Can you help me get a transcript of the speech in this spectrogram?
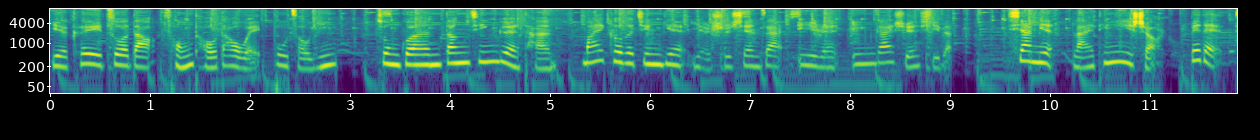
也可以做到从头到尾不走音。纵观当今乐坛，Michael 的敬业也是现在艺人应该学习的。下面来听一首《Beat It》。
